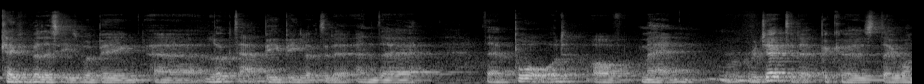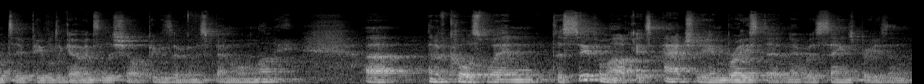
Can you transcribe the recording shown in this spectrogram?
capabilities were being uh, looked at. BP looked at it, and their their board of men mm. rejected it because they wanted people to go into the shop because they were going to spend more money. Uh, and of course, when the supermarkets actually embraced it, and it was Sainsbury's and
